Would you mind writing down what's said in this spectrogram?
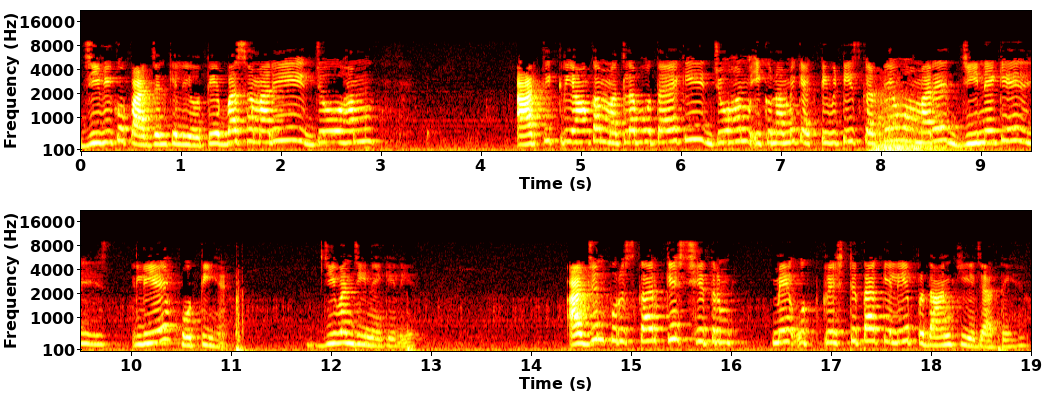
जीविकोपार्जन के लिए होती है। बस हमारी जो हम आर्थिक क्रियाओं का मतलब होता है कि जो हम इकोनॉमिक एक्टिविटीज़ करते हैं, वो हमारे जीने के लिए होती हैं। जीवन जीने के लिए। अर्जुन पुरस्कार किस क्षेत्र में उत्कृष्टता के लिए प्रदान किए जाते हैं?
